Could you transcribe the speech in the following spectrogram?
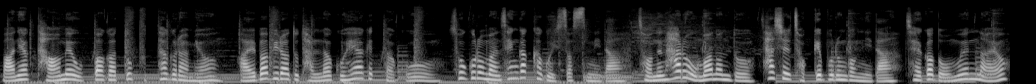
만약 다음에 오빠가 또 부탁을 하면 알바비라도 달라 고 해야겠다고 속으로만 생각하고 있었습니다. 저는 하루 5만 원도 사실 적게 부른 겁니다. 제가 너무했나요?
